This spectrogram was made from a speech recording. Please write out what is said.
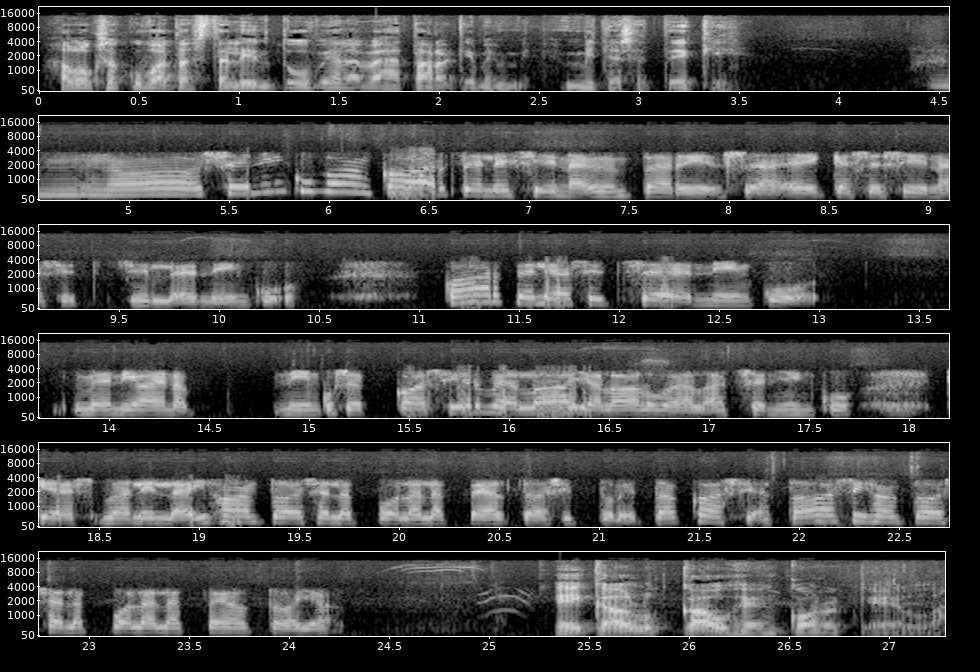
Haluatko kuvata sitä lintua vielä vähän tarkemmin, mitä se teki? No se niin kuin vaan kaarteli siinä ympäriinsä, eikä se siinä sitten silleen niin kuin kaarteli ja sitten se niin kuin meni aina niin kuin se kaarsi hirveän laajalla alueella, että se niin kuin kiersi välillä ihan toiselle puolelle peltoa, sitten tuli takaisin ja taas ihan toiselle puolelle peltoa. Ja... Eikä ollut kauhean korkealla.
